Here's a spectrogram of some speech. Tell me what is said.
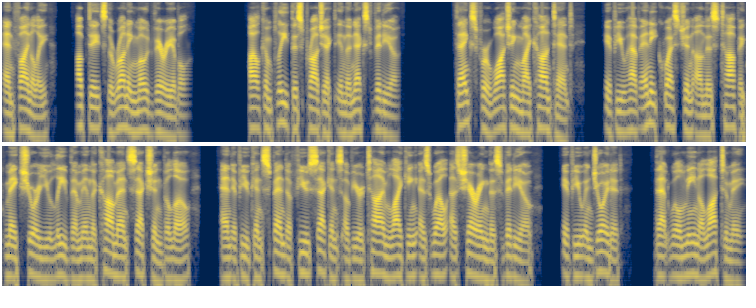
and finally, updates the running mode variable. I'll complete this project in the next video. Thanks for watching my content, if you have any question on this topic make sure you leave them in the comment section below, and if you can spend a few seconds of your time liking as well as sharing this video, if you enjoyed it, that will mean a lot to me.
